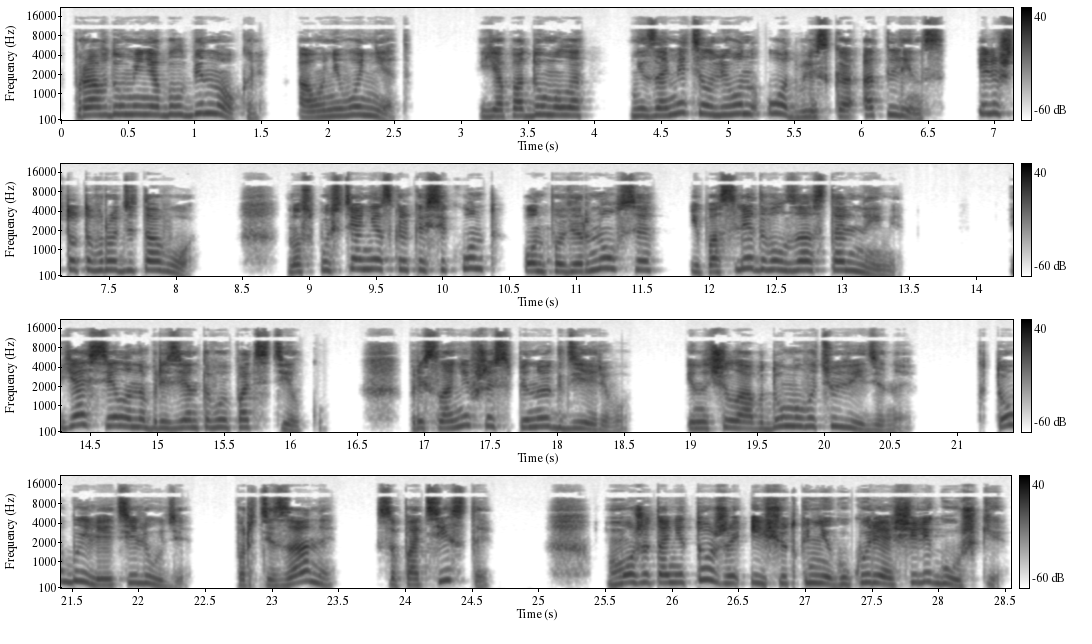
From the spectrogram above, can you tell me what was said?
Правда, у меня был бинокль, а у него нет. Я подумала, не заметил ли он отблеска от линз или что-то вроде того. Но спустя несколько секунд он повернулся и последовал за остальными. Я села на брезентовую подстилку, прислонившись спиной к дереву, и начала обдумывать увиденное. Кто были эти люди? Партизаны? Сапатисты? Может, они тоже ищут книгу «Курящей лягушки»?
